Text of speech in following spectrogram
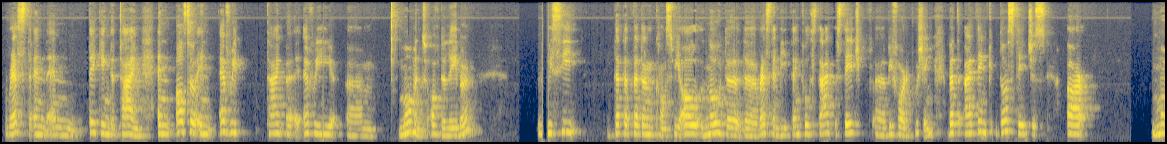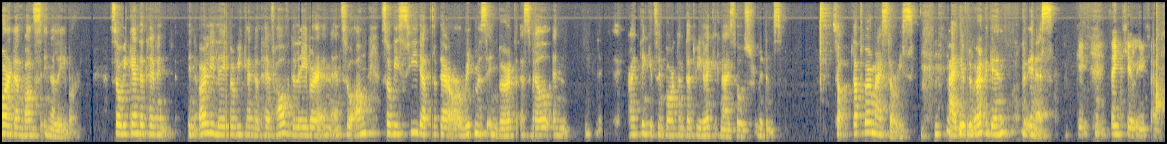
rest and, and taking the time. And also in every time, uh, every um, moment of the labor, we see that that pattern comes. We all know the, the rest and be thankful stage uh, before the pushing, but I think those stages are more than once in a labor. So we cannot have in, in early labor, we cannot have half the labor and, and so on. So we see that there are rhythms in birth as well. And I think it's important that we recognize those rhythms. So that were my stories. I give the word again to Ines. Okay, thank you, Lisa.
